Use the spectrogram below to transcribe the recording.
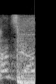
hands, yeah.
